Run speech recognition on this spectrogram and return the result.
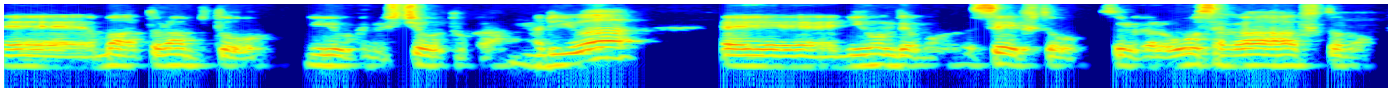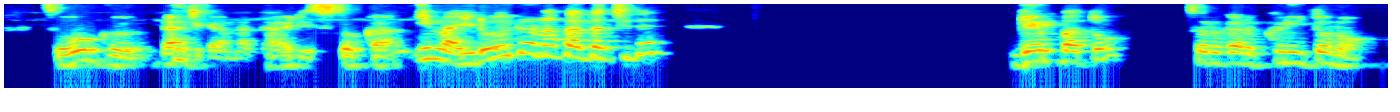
えーまあ、トランプとニューヨークの市長とか、うん、あるいは、えー、日本でも政府と、それから大阪府とのすごくラジカルな対立とか、今いろいろな形で、現場と、それから国との、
